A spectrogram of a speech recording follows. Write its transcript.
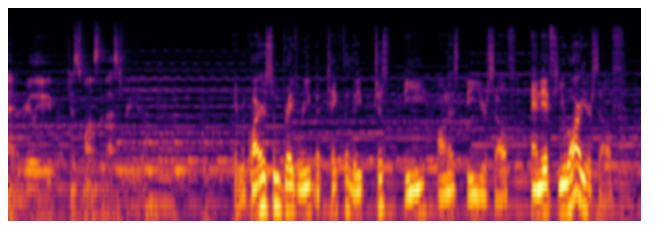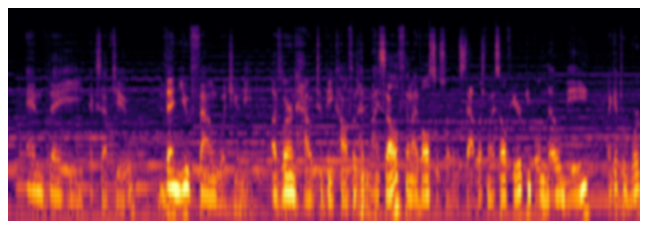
and really just wants the best for you. It requires some bravery, but take the leap. Just be honest, be yourself. And if you are yourself and they accept you, then you've found what you need. I've learned how to be confident myself, and I've also sort of established myself here. People know me. I get to work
